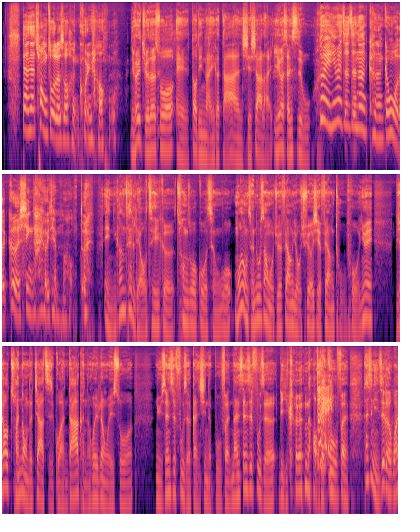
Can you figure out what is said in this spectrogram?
但在创作的时候很困扰我。你会觉得说，哎、欸，到底哪一个答案写下来？一二三四五。对，因为这真的可能跟我的个性它有一点矛盾。哎、欸，你刚刚在聊这一个创作过程，我某种程度上我觉得非常有趣，而且非常突破。因为比较传统的价值观，大家可能会认为说。女生是负责感性的部分，男生是负责理科脑的部分。但是你这个完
